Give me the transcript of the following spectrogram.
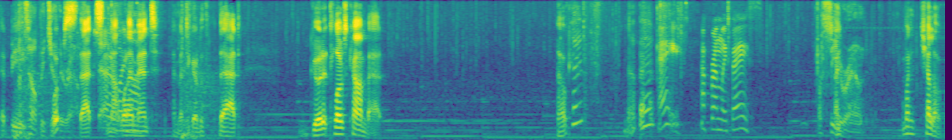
that'd be... Let's help each other Whoops, out. that's Sure, not why what I meant. I meant to go to that. Good at close combat. Okay. Not bad. Hey, a friendly face. I'll see you around. One cello.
